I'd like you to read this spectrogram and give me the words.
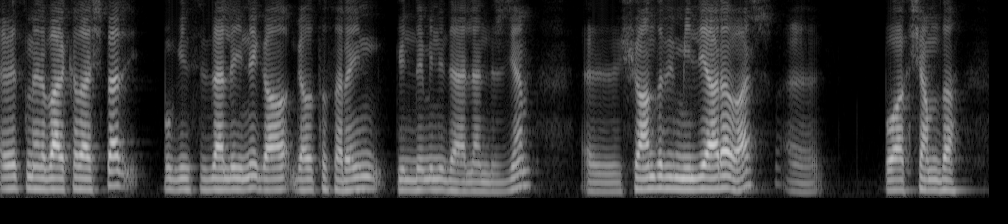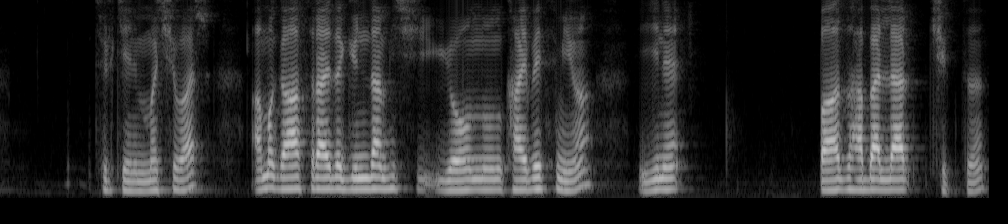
Evet merhaba arkadaşlar. Bugün sizlerle yine Gal- Galatasaray'ın gündemini değerlendireceğim. Ee, şu anda bir milli ara var. Ee, bu akşam da Türkiye'nin maçı var. Ama Galatasaray'da gündem hiç yoğunluğunu kaybetmiyor. Yine bazı haberler çıktı.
